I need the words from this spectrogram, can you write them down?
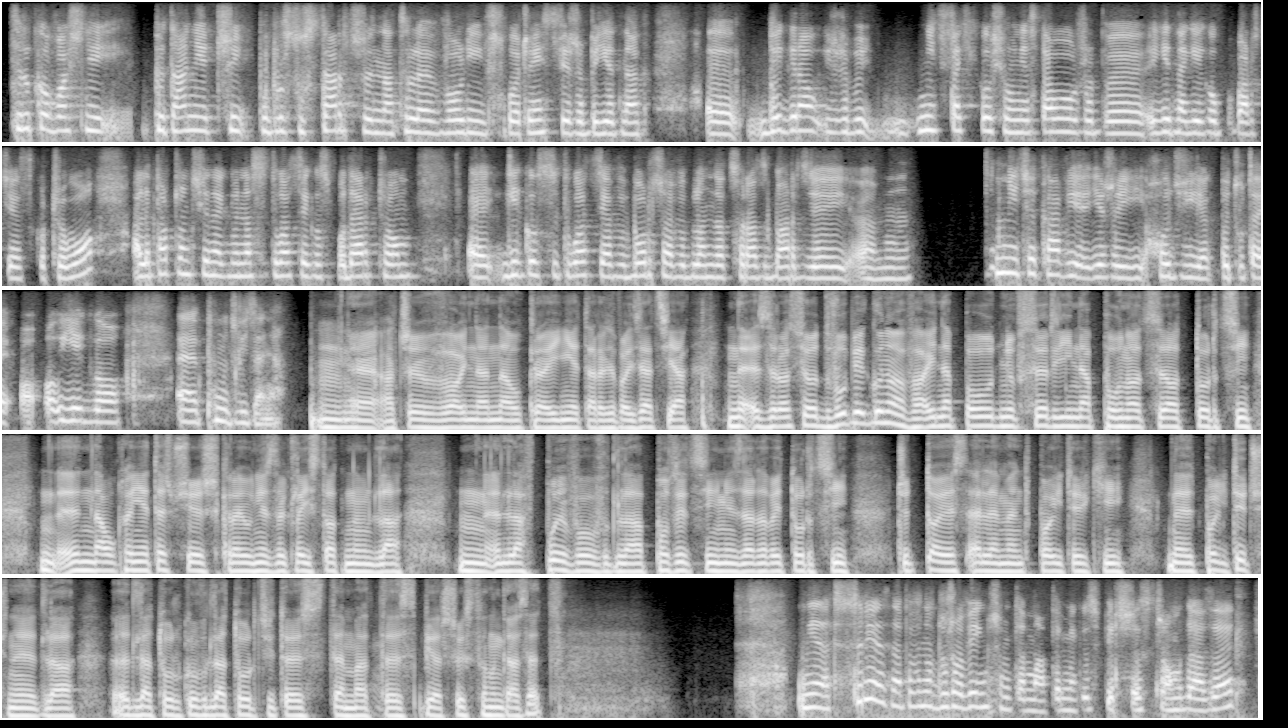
tylko właśnie pytanie, czy po prostu starczy na tyle woli w społeczeństwie, żeby jednak e, wygrał i żeby nic takiego się nie stało, żeby jednak jego poparcie skoczyło, ale patrząc się jakby na sytuację gospodarczą, e, jego sytuacja wyborcza wygląda coraz bardziej nieciekawie, jeżeli chodzi jakby tutaj o, o jego e, punkt widzenia. Mm, e, a czy wojna na Ukrainie, ta rywalizacja z Rosją dwubiegunowa i na południu w Syrii, na północy od Turcji, na Ukrainie też przecież kraju niezwykle istotnym dla, dla wpływów, dla pozycji międzynarodowej Turcji. Czy to jest element polityki, e, polityczny dla, dla Turków, dla Turcji? To jest temat z pierwszych stron gazet? Nie, znaczy Syria jest na pewno dużo większym tematem, jak z pierwszych stron gazet.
